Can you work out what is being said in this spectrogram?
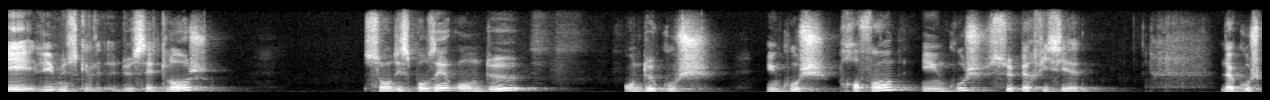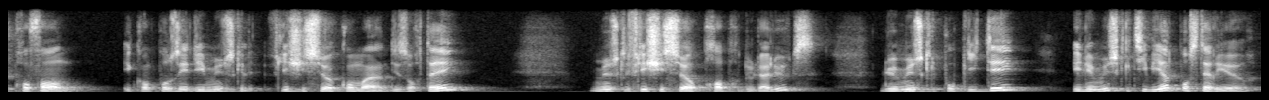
Et les muscles de cette loge sont disposés en deux, en deux couches. une couche profonde et une couche superficielle. La couche profonde est composée des muscles fléchisseurs communs des orteils, muscles fléchisseurs propres de l'hallux, le muscle poplité et le muscle tibial postérieur.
